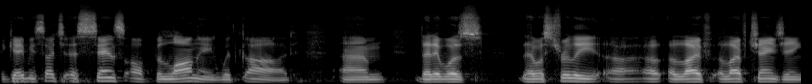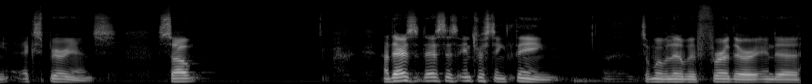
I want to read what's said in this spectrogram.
It gave me such a sense of belonging with God um, that it was that was truly uh, a, a life a life changing experience. So now there's there's this interesting thing uh, to move a little bit further in the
